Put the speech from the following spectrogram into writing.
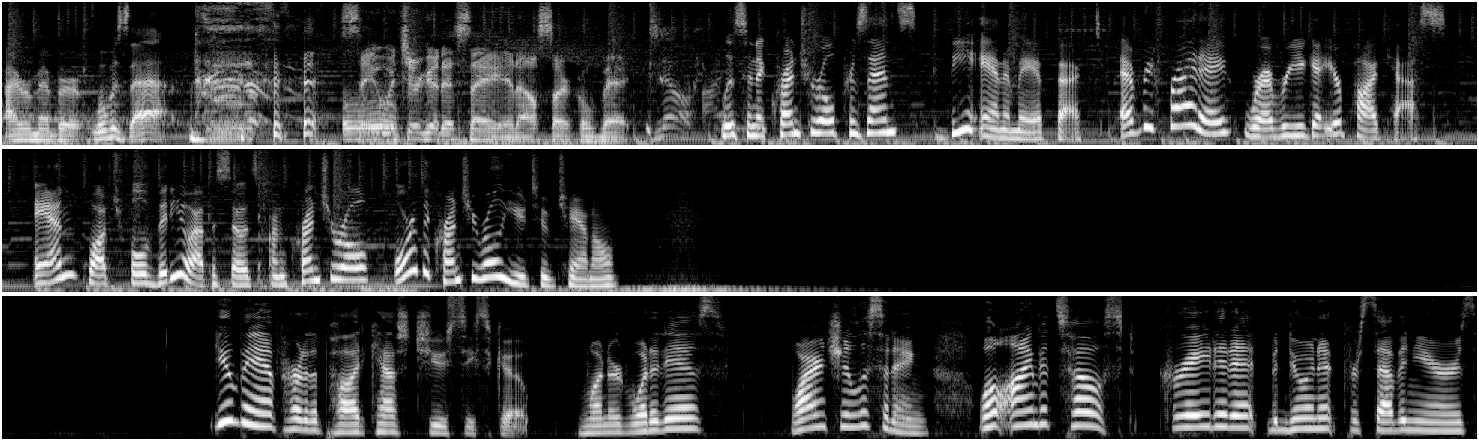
I remember, what was that? say what you're going to say, and I'll circle back. Listen to Crunchyroll Presents The Anime Effect every Friday, wherever you get your podcasts. And watch full video episodes on Crunchyroll or the Crunchyroll YouTube channel. You may have heard of the podcast Juicy Scoop. Wondered what it is? Why aren't you listening? Well, I'm its host, created it, been doing it for seven years.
